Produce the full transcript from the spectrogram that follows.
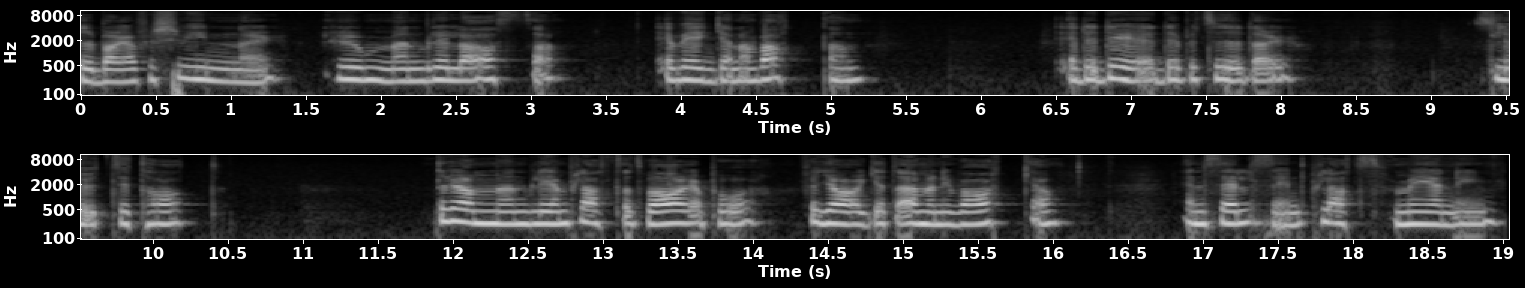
vi bara försvinner, rummen blir lösa. Är väggarna vatten? Är det det det betyder? Slutcitat. Drömmen blir en plats att vara på, för jaget även i vaka. En sällsynt plats för mening.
